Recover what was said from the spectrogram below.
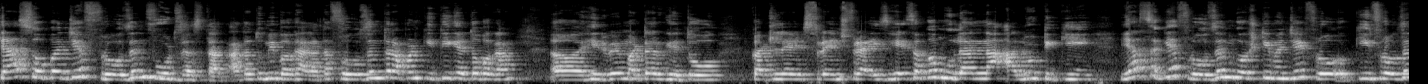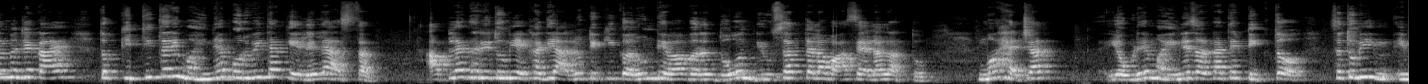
त्याचसोबत जे फ्रोझन फूड्स असतात आता तुम्ही बघाल आता फ्रोझन तर आपण किती घेतो बघा? हिरवे मटर घेतो कटलेट्स फ्रेंच फ्राईज हे सगळं मुलांना आलू टिक्की या सगळ्या फ्रोझन गोष्टी म्हणजे फ्रो की फ्रोझन म्हणजे काय? तर कितीतरी महिन्यापूर्वी त्या केलेल्या असतात. आपल्या घरी तुम्ही एखादी आलू टिक्की करून ठेवा बरं दोन दिवसात त्याला वास यायला लागतो. मग ह्याच्यात एवढे महिने जर का ते टिकतं तर तुम्ही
